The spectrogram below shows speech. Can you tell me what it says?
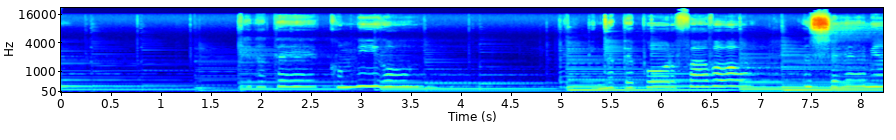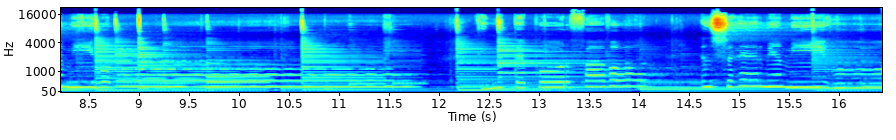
Quédate conmigo. Dígnate por favor ser mi amigo. Por favor en ser mi amigo.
